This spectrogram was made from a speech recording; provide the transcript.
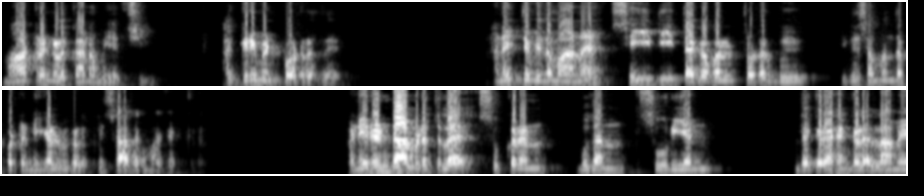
மாற்றங்களுக்கான முயற்சி அக்ரிமெண்ட் போடுறது அனைத்து விதமான செய்தி தகவல் தொடர்பு இது சம்பந்தப்பட்ட நிகழ்வுகளுக்கு சாதகமாக இருக்கிறது. பனிரெண்டாம் இடத்துல சுக்கரன் புதன் சூரியன் இந்த கிரகங்கள் எல்லாமே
